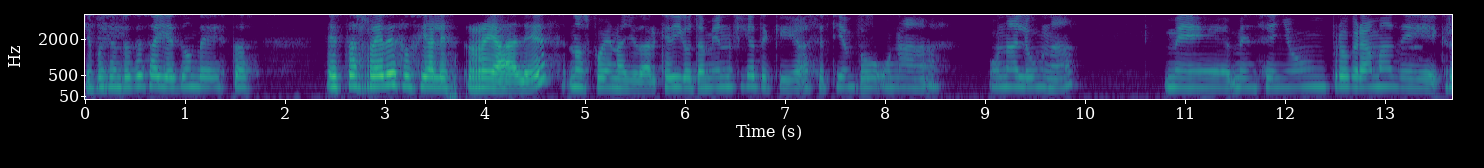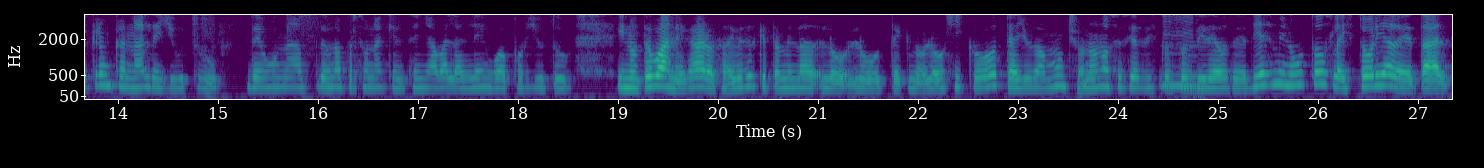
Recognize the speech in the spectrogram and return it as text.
Y pues entonces ahí es donde estas estas redes sociales reales nos pueden ayudar. Que digo, también fíjate que hace tiempo una, una alumna me, me enseñó un programa de, creo que era un canal de YouTube, de una, de una persona que enseñaba la lengua por YouTube. Y no te voy a negar, o sea, hay veces que también lo, lo, tecnológico te ayuda mucho, ¿no? No sé si has visto estos videos de 10 minutos, la historia de tal.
